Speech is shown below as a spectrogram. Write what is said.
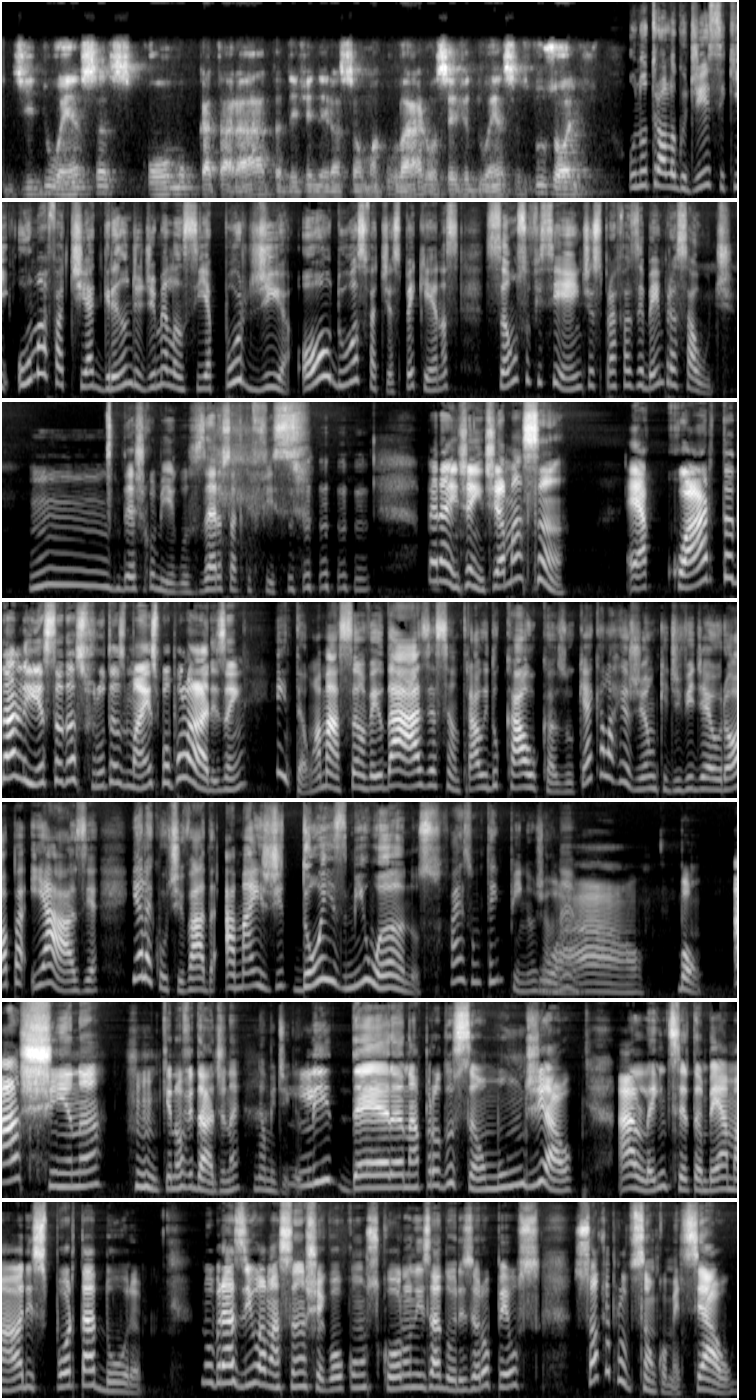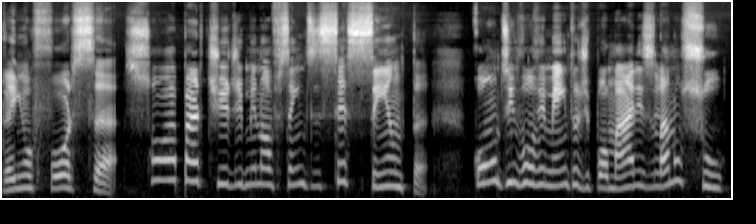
de doenças como catarata, degeneração macular, ou seja, doenças dos olhos. O nutrólogo disse que uma fatia grande de melancia por dia ou duas fatias pequenas são suficientes para fazer bem para a saúde. Hum, deixa comigo, zero sacrifício. Peraí, gente, e a maçã? É a quarta da lista das frutas mais populares, hein? Então, a maçã veio da Ásia Central e do Cáucaso, que é aquela região que divide a Europa e a Ásia. E ela é cultivada há mais de dois mil anos. Faz um tempinho já, né? Uau! Bom, a China, que novidade, né? Não me diga. Lidera na produção mundial, além de ser também a maior exportadora. No Brasil, a maçã chegou com os colonizadores europeus, só que a produção comercial ganhou força só a partir de 1960, com o desenvolvimento de pomares lá no sul.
